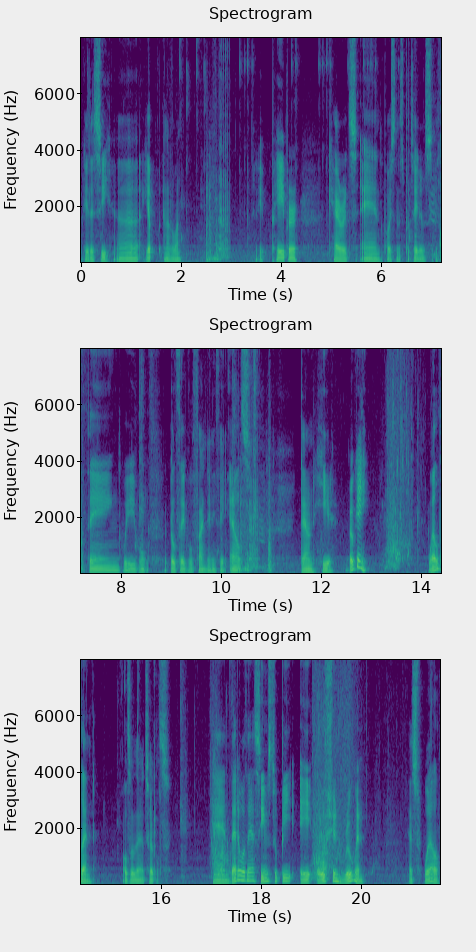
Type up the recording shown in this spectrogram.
Okay, let's see. Uh, yep, another one. Okay, paper, carrots, and poisonous potatoes. I think we won't... don't think we'll find anything else down here. Okay. Well then. Also, there are turtles. And that over there seems to be a ocean ruin as well.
